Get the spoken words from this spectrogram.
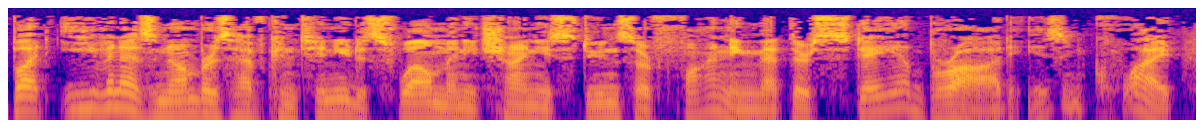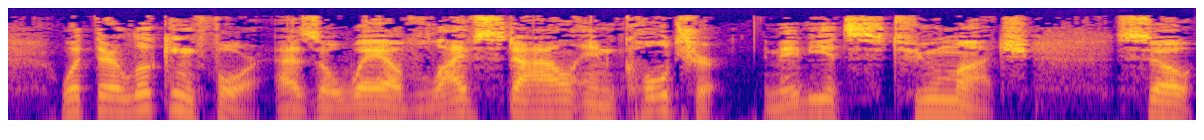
but even as numbers have continued to swell, many Chinese students are finding that their stay abroad isn't quite what they're looking for as a way of lifestyle and culture. Maybe it's too much. So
